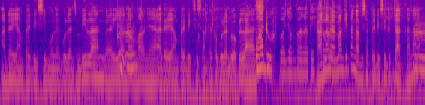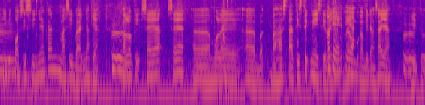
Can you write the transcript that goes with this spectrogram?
ada yang prediksi mulai bulan 9 bayar mm -hmm. normalnya, ada yang prediksi sampai ke bulan 12. Waduh, panjang banget nih. Karena sampai... memang kita nggak bisa prediksi dekat karena mm. ini posisinya kan masih banyak ya. Mm -hmm. Kalau saya saya uh, mulai uh, bahas statistik nih istilahnya. Okay, memang yeah. bukan bidang saya. Mm -hmm. Gitu.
